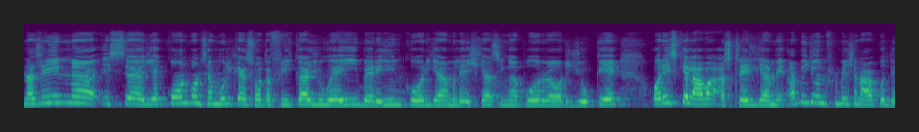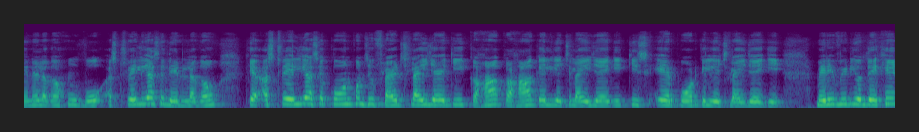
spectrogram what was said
नजरीन, इस, ये कौन कौन से मुल्क है? साउथ अफ्रीका यू Bahrain, Korea, Malaysia America Singapore और यूके। और इसके अलावा ऑस्ट्रेलिया में अभी जो इन्फॉर्मेशन आपको देने लगा हूँ वो ऑस्ट्रेलिया से देने लगा हूँ कि ऑस्ट्रेलिया से कौन कौन सी फ़्लाइट चलाई जाएगी कहाँ कहाँ के लिए चलाई जाएगी किस एयरपोर्ट के लिए चलाई जाएगी। मेरी वीडियो देखें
